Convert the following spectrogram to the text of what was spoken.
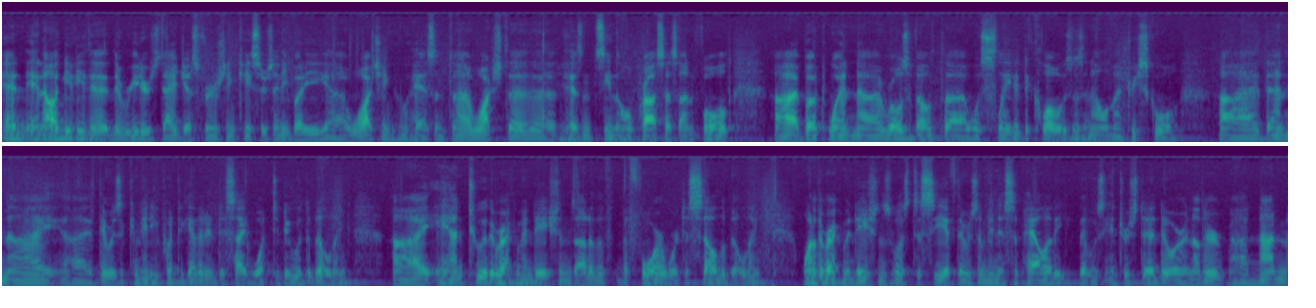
And, and I'll give you the, the Reader's Digest version in case there's anybody uh, watching who hasn't uh, watched the, the yeah. hasn't seen the whole process unfold. Uh, but when uh, Roosevelt uh, was slated to close as an elementary school, then there was a committee put together to decide what to do with the building. And two of the recommendations out of the, the four were to sell the building. One of the recommendations was to see if there was a municipality that was interested or another non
